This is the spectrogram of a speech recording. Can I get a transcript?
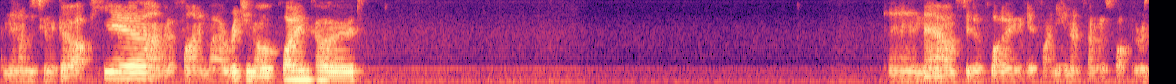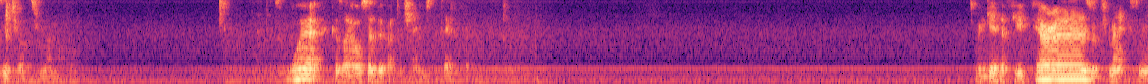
And then I'm just going to go up here. I'm going to find my original plotting code. And now, instead of plotting F1 units, I'm going to spot the residuals from my model. That doesn't work because I also forgot to change the data we get a few errors, which makes me,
